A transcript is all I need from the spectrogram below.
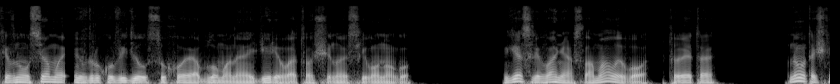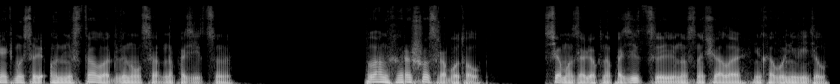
Кивнул Сема и вдруг увидел сухое обломанное дерево толщиной с его ногу. Если Ваня сломал его, то это... Но уточнять мысль он не стал, а двинулся на позицию. План хорошо сработал. Сема залег на позиции, но сначала никого не видел.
